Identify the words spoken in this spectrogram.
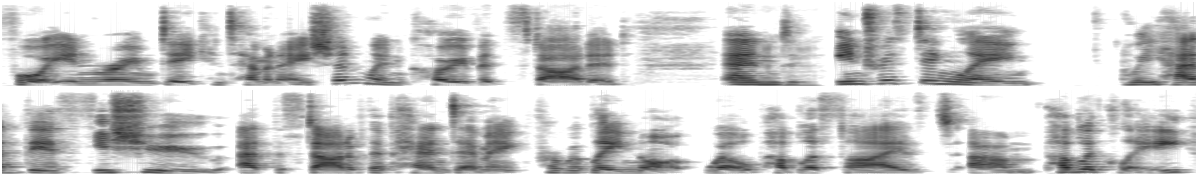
for in room decontamination when COVID started. And mm-hmm. interestingly, we had this issue at the start of the pandemic, probably not well publicized um, publicly,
